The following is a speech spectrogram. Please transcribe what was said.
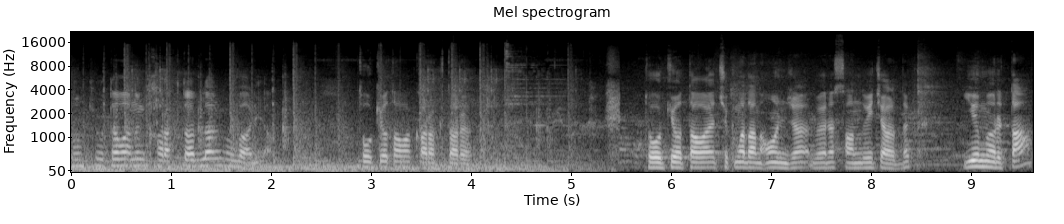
Tokyo Tawa'nın karakterler mi var ya? Tokyo Tawa karakteri. Tokyo Tawa'ya çıkmadan önce böyle sandviç aldık. Yumurta,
